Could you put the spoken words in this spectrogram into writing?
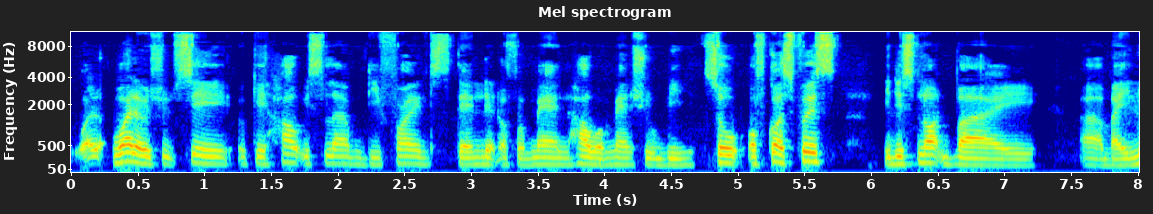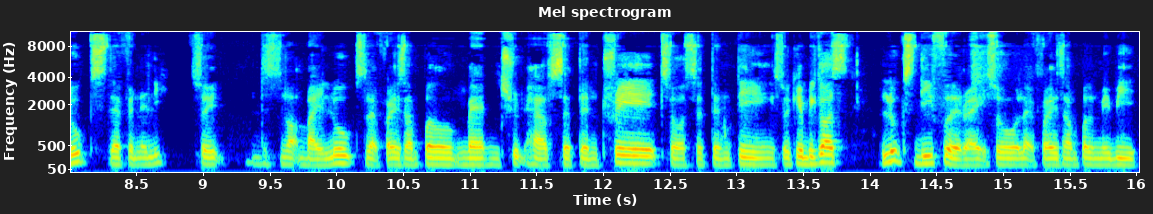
what, what I should say, okay, how Islam defines standard of a man, how a man should be. So of course, first, it is not by uh, by looks, definitely. So it is not by looks. Like for example, men should have certain traits or certain things. Okay, because looks differ, right? So like for example, maybe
